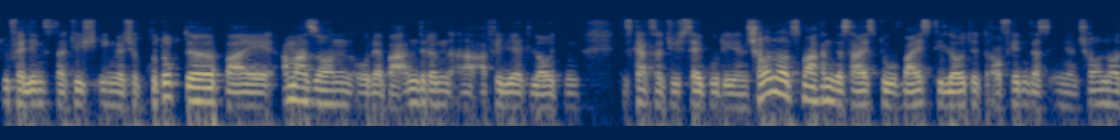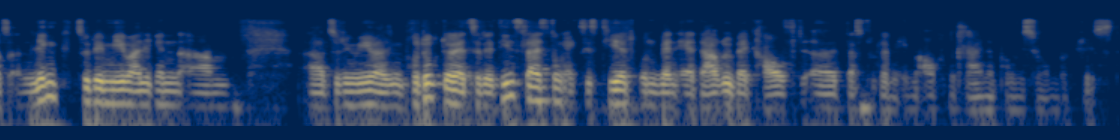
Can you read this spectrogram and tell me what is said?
du verlinkst natürlich irgendwelche Produkte bei Amazon oder bei anderen äh, Affiliate-Leuten. Das kannst du natürlich sehr gut in den Show Notes machen. Das heißt, du weist die Leute darauf hin, dass in den Show Notes ein Link zu dem jeweiligen ähm, äh, zu dem jeweiligen Produkt oder zu der Dienstleistung existiert und wenn er darüber kauft, äh, dass du dann eben auch eine kleine Provision bekriegst.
